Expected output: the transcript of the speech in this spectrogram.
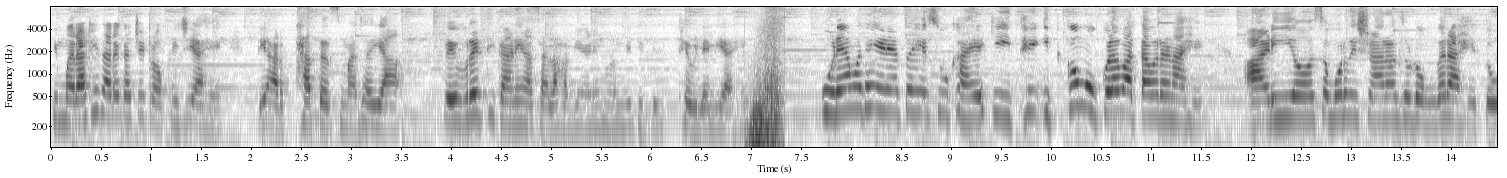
ही मराठी तारकाची ट्रॉफी जी आहे ती अर्थातच माझ्या या फेवरेट ठिकाणी असायला हवी आणि म्हणून मी तिथे ठेवलेली आहे. पुण्यामध्ये येण्याचं हे सुख आहे की इथे इतकं मोकळं वातावरण आहे. आणि समोर दिसणारा जो डोंगर आहे तो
